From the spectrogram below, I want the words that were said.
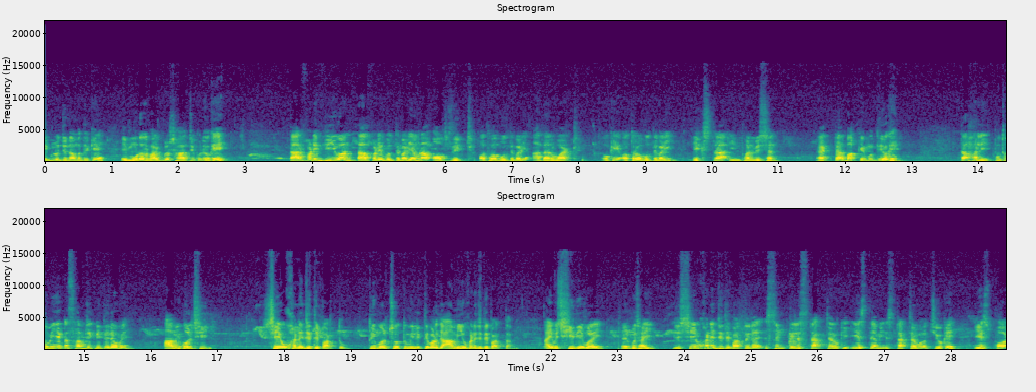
এগুলোর জন্য আমাদেরকে এই মোডাল ভার্বগুলো সাহায্য করে ওকে তারপরে ভি ওয়ান তারপরে বলতে পারি আমরা অবজেক্ট অথবা বলতে পারি আদার ওয়ার্ড ওকে অথবা বলতে পারি এক্সট্রা ইনফরমেশন একটা বাক্যের মধ্যে ওকে তাহলে প্রথমেই একটা সাবজেক্ট নিতে হবে। আমি বলছি, সে ওখানে যেতে পারতো। তুই বলছো, তুমি লিখতে পারো যে আমি ওখানে যেতে পারতাম। আমি সি দিয়ে বলাই বোঝাই যে সে ওখানে যেতে পারতো। এটা সিম্পল স্ট্রাকচার ওকে এসতে আমি স্ট্রাকচার বলাচ্ছি okay S for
